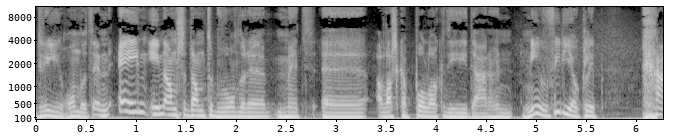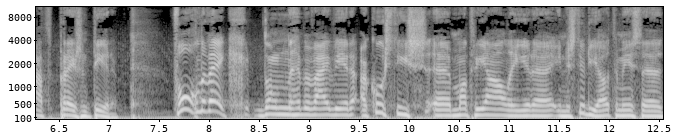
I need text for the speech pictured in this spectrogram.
301 in Amsterdam te bewonderen met uh, Alaska Pollock die daar hun nieuwe videoclip gaat presenteren. Volgende week dan hebben wij weer akoestisch uh, materiaal hier uh, in de studio. Tenminste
